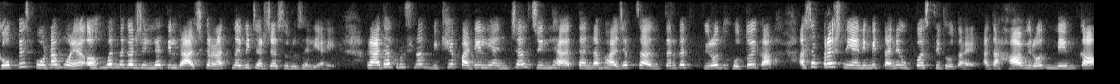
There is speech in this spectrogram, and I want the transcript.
गौप्यस्फोटामुळे अहमदनगर जिल्ह्यातील राजकारणात नवी चर्चा सुरू झाली आहे. राधाकृष्ण विखे पाटील यांच्याच जिल्ह्यात त्यांना भाजपचा अंतर्गत विरोध होतोय का? असा प्रश्न या निमित्ताने उपस्थित होत आहे. आता हा विरोध नेमका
